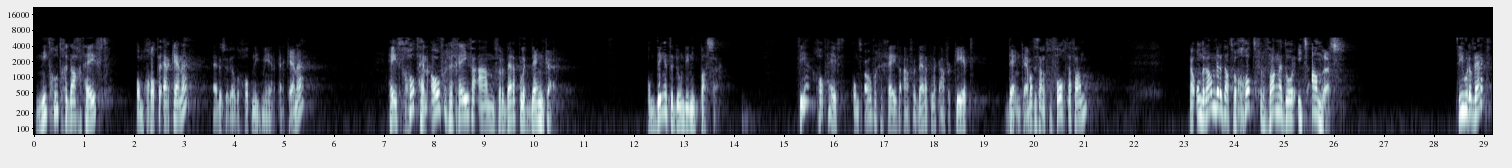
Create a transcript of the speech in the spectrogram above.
niet goed gedacht heeft om God te erkennen, hè, dus ze wilden God niet meer erkennen, heeft God hen overgegeven aan verwerpelijk denken. Om dingen te doen die niet passen. Zie je? God heeft ons overgegeven aan verwerpelijk, aan verkeerd denken. En wat is dan het gevolg daarvan? Nou, onder andere dat we God vervangen door iets anders. Zie je hoe dat werkt?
